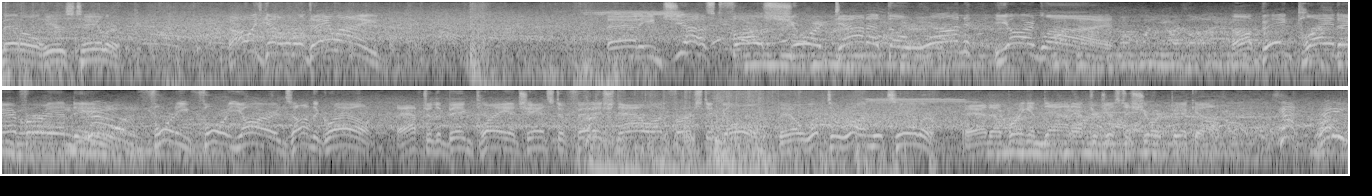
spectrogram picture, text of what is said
middle, here's Taylor. Oh, he's got a little daylight. And he just falls short down at the one-yard line. A big play there for Indy. 44 yards on the ground. After the big play, a chance to finish now on first and goal. They'll look to run with Taylor. And they'll bring him down after just a short pickup. Shot, ready.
